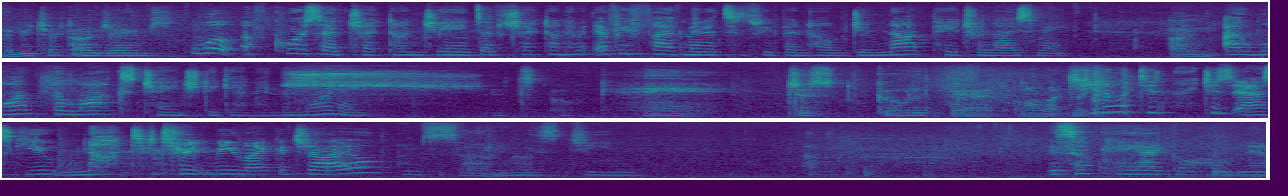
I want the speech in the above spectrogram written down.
Have you checked on James? Well, of course I've checked on James. I've checked on him every five minutes since we've been home. Do not patronize me. I'm. I want the locks changed again in the morning. Shh, it's okay. Just go to bed, all right? Do you know what? Didn't I just ask you not to treat me like a child? I'm sorry, Miss Jean. Um, It's okay, I go home now.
